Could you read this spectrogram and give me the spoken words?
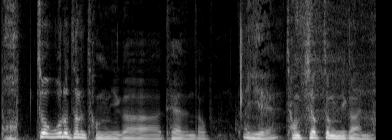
법적으로 저는 정리가 돼야 된다고 봅니다. 예. 정치적 정리가 아니다.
